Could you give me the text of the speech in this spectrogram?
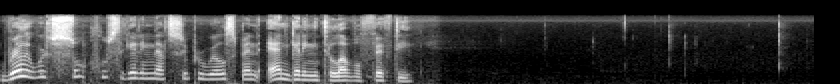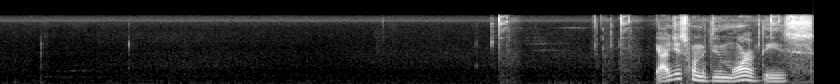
Really, we're so close to getting that super wheel spin and getting into level 50. Yeah, I just want to do more of these.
